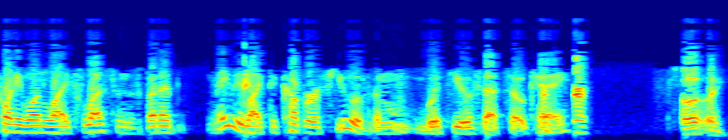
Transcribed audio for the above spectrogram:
21 life lessons, but I'd maybe like to cover a few of them with you if that's okay. Sure. Absolutely.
